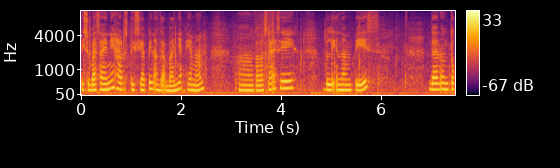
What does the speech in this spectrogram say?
Tisu basah ini harus disiapin agak banyak ya mam. Hmm, kalau saya sih beli 6 piece dan untuk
